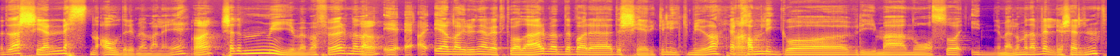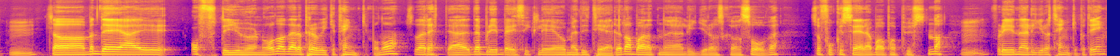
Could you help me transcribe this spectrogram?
Men det der skjer nesten aldri med meg lenger. Nei? Det skjedde mye med meg før, men Ja. av en av en eller annen grunn, jeg vet ikke hva det er, men det, bare, det skjer ikke like mye. da. Jeg Nei. kan ligge og vri meg nå også innimellom, men det er veldig sjeldent. Mm. Så, men det jeg ofte gjør nå, da, det er å prøve å ikke tenke på noe. Så da jeg, Det blir basically å meditere, da, bare at når jeg ligger og skal sove, så fokuserer jeg bare på pusten. da. Mm. Fordi når jeg ligger og tenker på ting,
